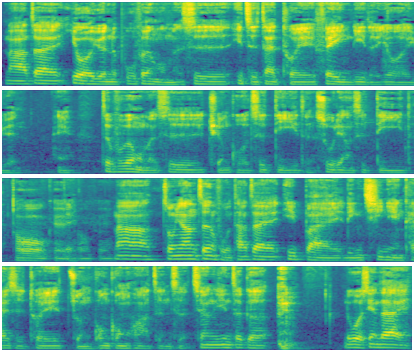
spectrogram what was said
那在幼儿园的部分，我们是一直在推非盈利的幼儿园。这部分我们是全国是第一的，数量是第一的。Oh, OK OK。那中央政府它在一百零七年开始推准公共化政策，相信这个如果现在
